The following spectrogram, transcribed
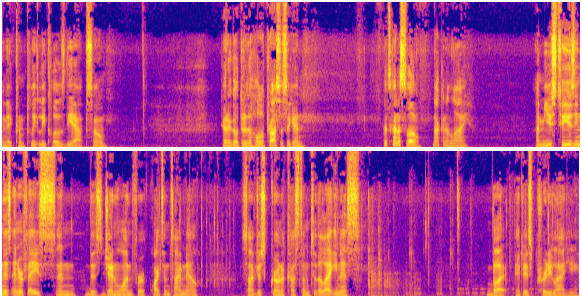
And it completely closed the app, so gotta go through the whole process again. But it's kind of slow, not gonna lie. I'm used to using this interface and this Gen 1 for quite some time now. So I've just grown accustomed to the lagginess. But it is pretty laggy.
